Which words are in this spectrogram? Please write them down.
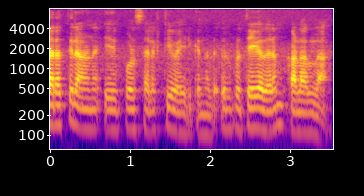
തരത്തിലാണ് ഇപ്പോൾ സെലക്റ്റീവ് ആയിരിക്കുന്നത്. ഒരു പ്രത്യേക തരം കളറിലാണ്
